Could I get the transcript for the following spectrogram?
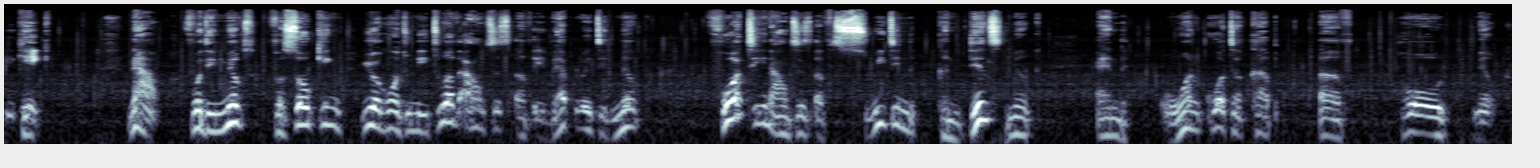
the cake. Now, for the milks for soaking, you are going to need 12 ounces of evaporated milk, 14 ounces of sweetened condensed milk, and 1 quarter cup of whole milk.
